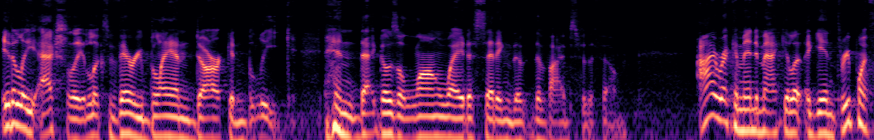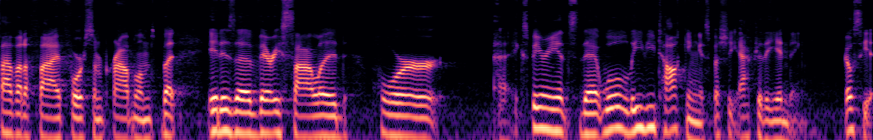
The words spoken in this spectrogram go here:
Italy actually looks very bland, dark, and bleak, and that goes a long way to setting the, the vibes for the film. I recommend Immaculate. Again, 3.5 out of 5 for some problems, but it is a very solid horror Uh, experience that will leave you talking, especially after the ending. Go see it.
